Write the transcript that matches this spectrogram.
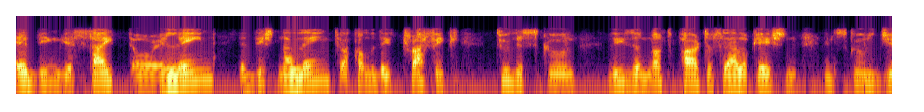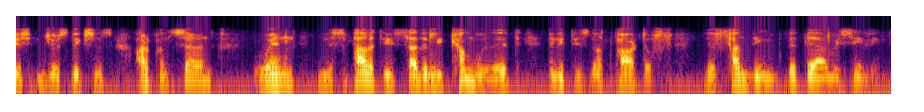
adding a site or a lane, additional lane to accommodate traffic to the school these are not part of the allocation and school ju jurisdictions are concerned when municipalities suddenly come with it and it is not part of the funding that they are receiving.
